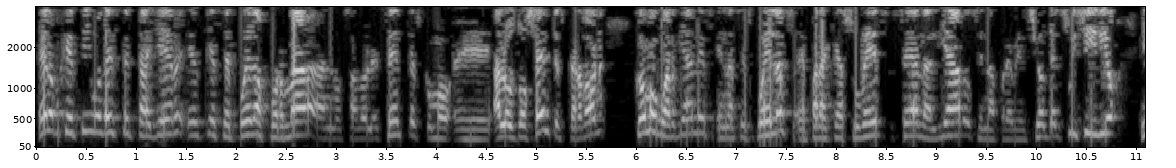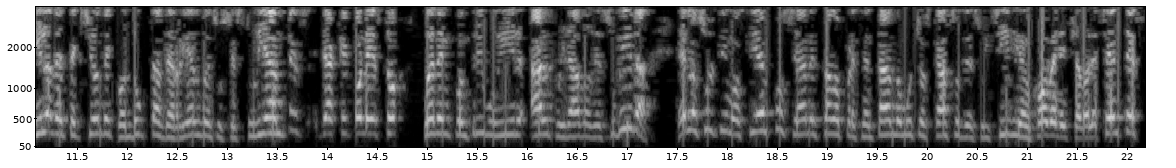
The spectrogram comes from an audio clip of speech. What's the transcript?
El objetivo de este taller es que se pueda formar a los adolescentes como, eh, a los docentes, perdón, como guardianes en las escuelas eh, para que a su vez sean aliados en la prevención del suicidio y la detección de conductas de riesgo en sus estudiantes, ya que con esto pueden contribuir al cuidado de su vida. En los últimos tiempos se han estado presentando muchos casos de suicidio en jóvenes y adolescentes.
